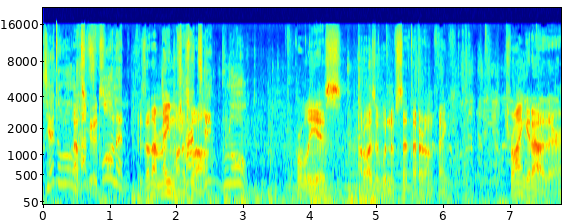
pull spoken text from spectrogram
general That's good. fallen. Is that our main one as well? It probably is. Otherwise it wouldn't have said that, I don't think. Try and get out of there.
